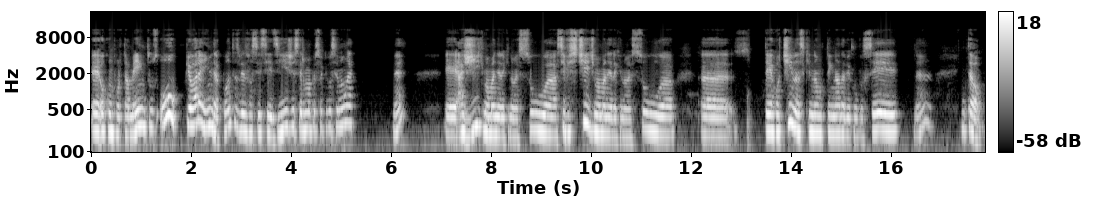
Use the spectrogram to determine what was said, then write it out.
é, ou comportamentos? Ou, pior ainda, quantas vezes você se exige ser uma pessoa que você não é? Né? É, agir de uma maneira que não é sua, se vestir de uma maneira que não é sua, uh, ter rotinas que não tem nada a ver com você, né? Então,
